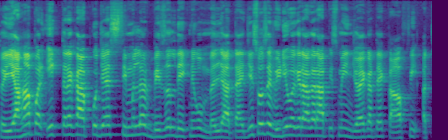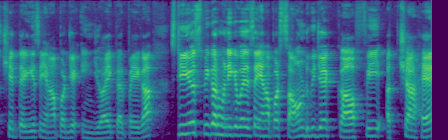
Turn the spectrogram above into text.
तो यहाँ पर एक तरह का आपको जो है सिमिलर बेजल देखने को मिल जाता है, जिस वजह से वीडियो वगैरह अगर आप इसमें इंजॉय करते हैं, काफ़ी अच्छे तरीके से यहाँ पर जो है इंजॉय कर पाएगा। स्टीरियो स्पीकर होने की वजह से यहाँ पर साउंड भी जो है काफ़ी अच्छा है।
